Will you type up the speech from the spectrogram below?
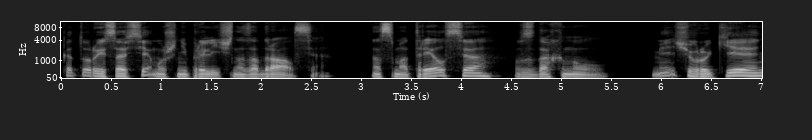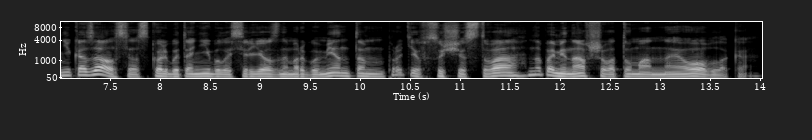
который совсем уж неприлично задрался. Осмотрелся, вздохнул. Меч в руке не казался сколь бы то ни было серьезным аргументом против существа, напоминавшего туманное облако.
